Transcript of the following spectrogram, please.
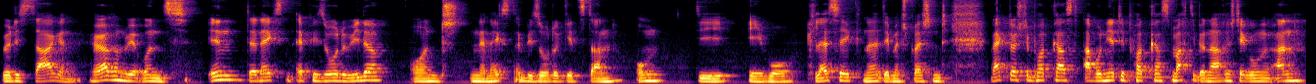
würde ich sagen, hören wir uns in der nächsten Episode wieder. Und in der nächsten Episode geht es dann um die Evo Classic. Ne? Dementsprechend merkt euch den Podcast, abonniert den Podcast, macht die Benachrichtigungen an,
